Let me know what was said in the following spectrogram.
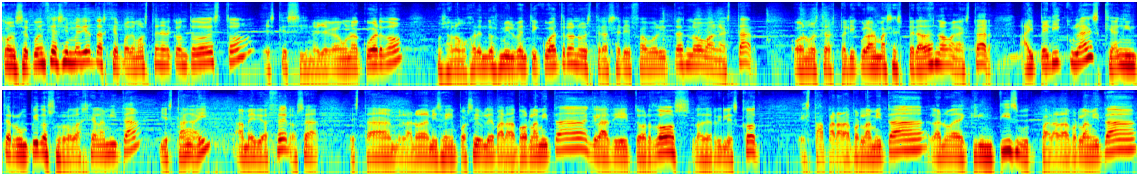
Consecuencias inmediatas que podemos tener con todo esto es que si no llega a un acuerdo, pues a lo mejor en 2024 nuestras series favoritas no van a estar o nuestras películas más esperadas no van a estar. Hay películas que han interrumpido su rodaje a la mitad y están ahí, a medio hacer. O sea, está la nueva Misión Imposible parada por la mitad, Gladiator 2, la de Ridley Scott, está parada por la mitad, la nueva de Clint Eastwood parada por la mitad,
